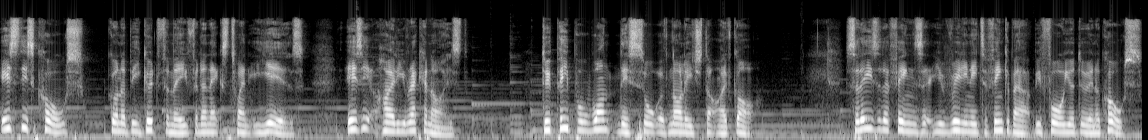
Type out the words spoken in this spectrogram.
is this course going to be good for me for the next 20 years? Is it highly recognised? Do people want this sort of knowledge that I've got? So these are the things that you really need to think about before you're doing a course.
